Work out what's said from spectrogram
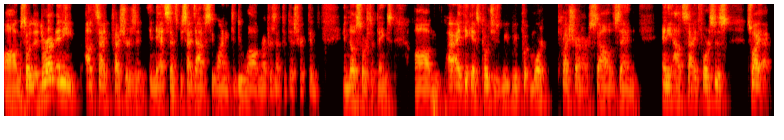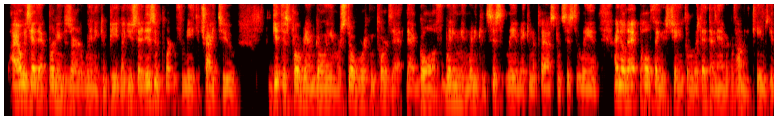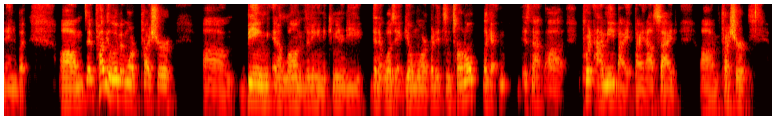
um, so th- there aren't any outside pressures in, in that sense. Besides, obviously wanting to do well and represent the district and and those sorts of things. um, I, I think as coaches, we, we put more pressure on ourselves than any outside forces. So I, I always have that burning desire to win and compete. Like you said, it is important for me to try to get this program going and we're still working towards that that goal of winning and winning consistently and making the playoffs consistently and i know that the whole thing has changed a little bit that dynamic of how many teams get in but um probably a little bit more pressure um, being an alum living in the community than it was at Gilmore, but it's internal. Like it's not uh, put on me by by an outside um, pressure.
